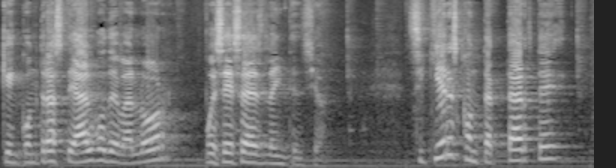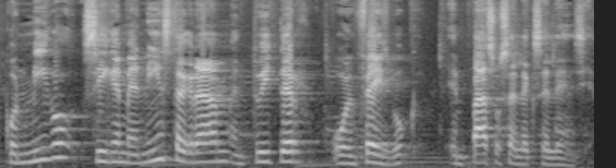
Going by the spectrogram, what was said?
que encontraste algo de valor, pues esa es la intención. Si quieres contactarte conmigo, sígueme en Instagram, en Twitter o en Facebook en Pasos a la Excelencia.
